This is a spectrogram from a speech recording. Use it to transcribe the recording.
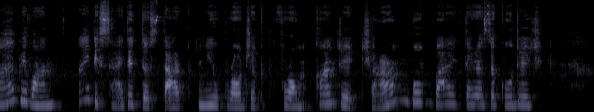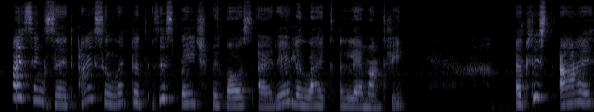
Hi everyone! I decided to start a new project from Country Charm book by Teresa Goodridge. I think that I selected this page because I really like lemon tree. At least I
